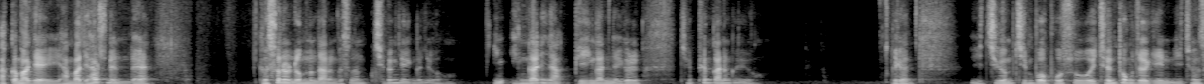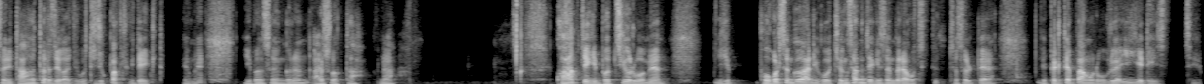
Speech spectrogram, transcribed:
따끔하게 한마디 할 수는 있는데 그 선을 넘는다는 것은 치명적인 거죠. 인간이냐, 비인간이냐, 이걸 지금 평가하는 거예요. 그러니까 지금 진보 보수의 전통적인 이 전선이 다 흐트러져 가지고 뒤죽박죽이 되어 있기 때문에 이번 선거는 알 수 없다. 그러나 과학적인 법칙으로 보면 이게 보궐선거가 아니고 정상적인 선거라고 쳤을 때 백대빵으로 우리가 이기게 돼 있어요.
